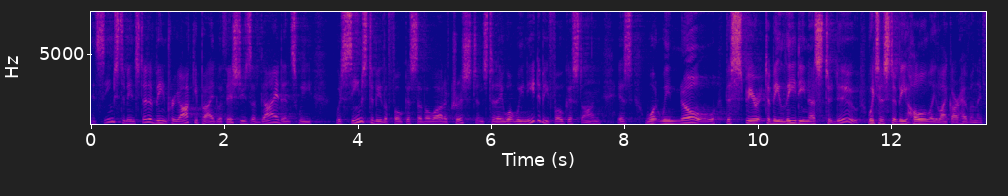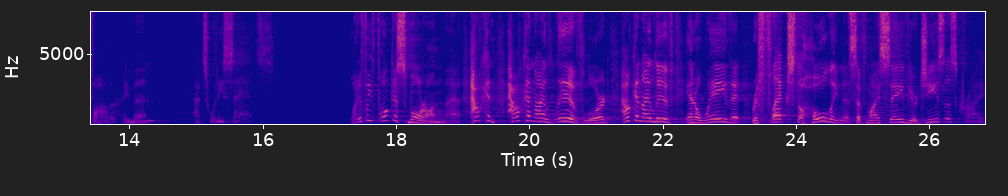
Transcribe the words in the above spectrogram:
It seems to me, instead of being preoccupied with issues of guidance, we which seems to be the focus of a lot of Christians today, what we need to be focused on is what we know the Spirit to be leading us to do, which is to be holy like our Heavenly Father. Amen? That's what He says. What if we focus more on that? How can, how can I live, Lord? How can I live in a way that reflects the holiness of my Savior, Jesus Christ?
